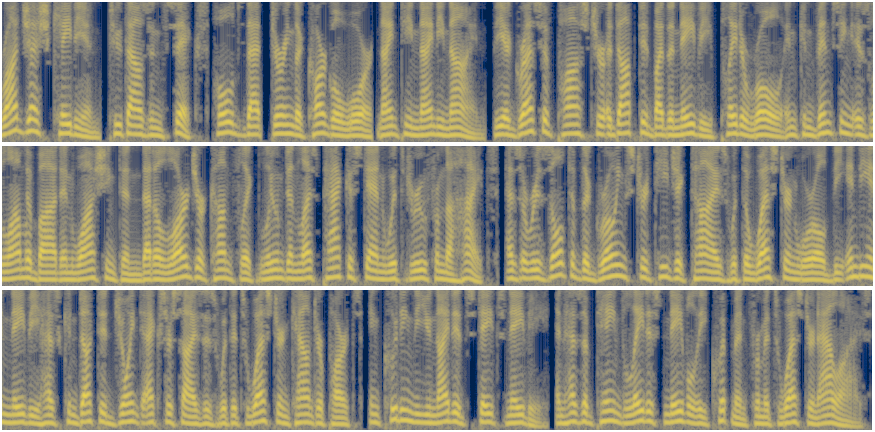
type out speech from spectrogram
Rajesh Kadian 2006 holds that, during the Kargil War 1999, the aggressive posture adopted by the Navy played a role in convincing Islamabad and Washington that a larger conflict loomed unless Pakistan withdrew from the heights. As a result of the growing strategic ties with the Western world, the Indian Navy has conducted joint exercises with its Western counterparts, including the United States Navy, and has obtained latest naval equipment from its Western allies.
